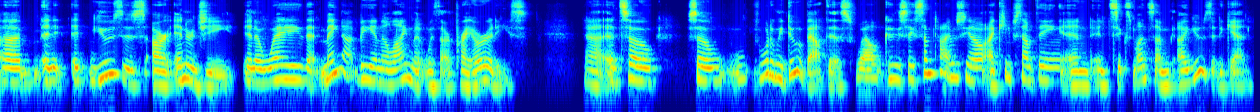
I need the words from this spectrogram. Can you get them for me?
Uh, and it, it uses our energy in a way that may not be in alignment with our priorities. Uh, and so, so what do we do about this? Well, because you say sometimes, you know, I keep something, and in six months I'm I use it again,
